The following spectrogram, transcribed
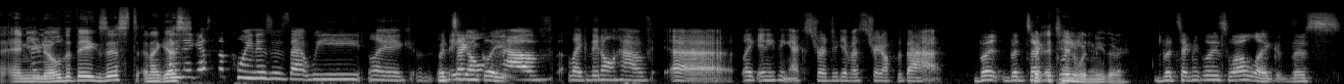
and you I know that they exist. And I I guess mean, I guess the point is, is that we like But they technically- don't have like they don't have uh like anything extra to give us straight off the bat. But but but a ten wouldn't either. But technically as well, like this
